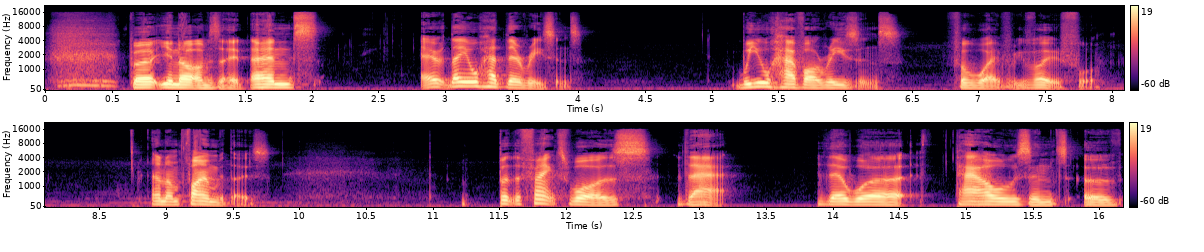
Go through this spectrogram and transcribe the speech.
but you know what I'm saying. And eh, they all had their reasons. We all have our reasons for whatever we voted for. And I'm fine with those. But the fact was that there were thousands of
